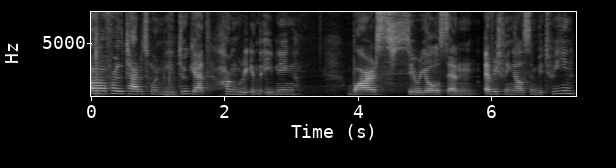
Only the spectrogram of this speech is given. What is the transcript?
uh, for the times when we do get hungry in the evening, bars, cereals, and everything else in between,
